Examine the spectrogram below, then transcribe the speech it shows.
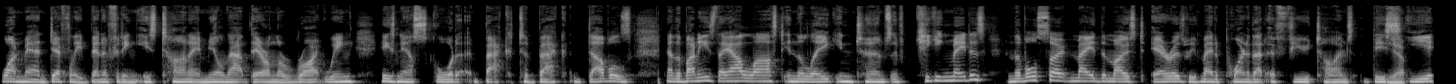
One man definitely benefiting is Taane Milne out there on the right wing. He's now scored back to back doubles. Now, the Bunnies, they are last in the league in terms of kicking meters, and they've also made the most errors. We've made a point of that a few times this Yep. year.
